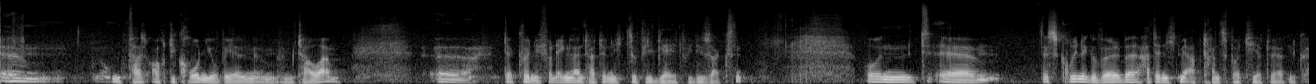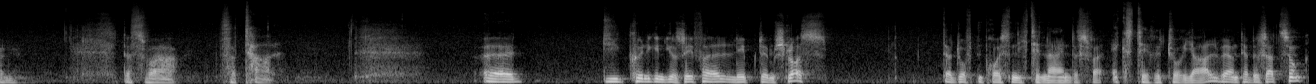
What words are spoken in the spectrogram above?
Ähm, und fast auch die Kronjuwelen im, im Tower. Äh, der König von England hatte nicht so viel Geld wie die Sachsen. Und ähm, das grüne Gewölbe hatte nicht mehr abtransportiert werden können. Das war fatal. Äh, die Königin Josefa lebte im Schloss. Da durften Preußen nicht hinein. Das war exterritorial während der Besatzung,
